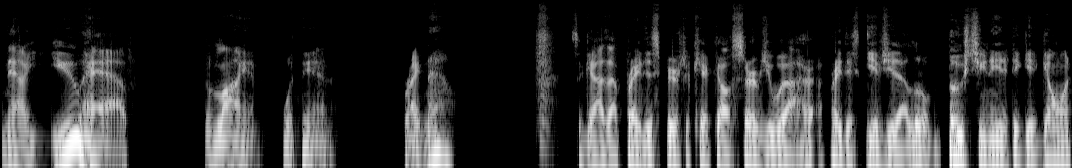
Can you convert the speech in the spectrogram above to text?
Now you have the lion within right now. So, guys, I pray this spiritual kickoff serves you well. I pray this gives you that little boost you needed to get going.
